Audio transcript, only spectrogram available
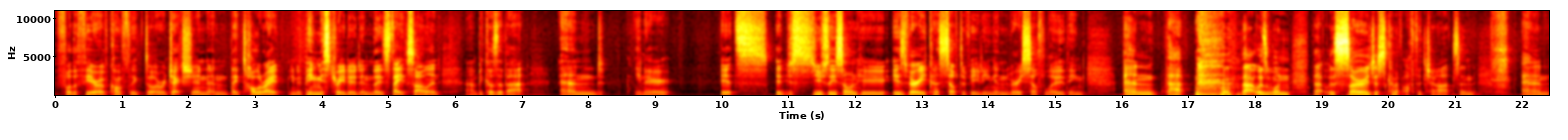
for the fear of conflict or rejection, and they tolerate, you know, being mistreated, and they stay silent uh, because of that. And you know, it's it's just usually someone who is very kind of self-defeating and very self-loathing, and that that was one that was so just kind of off the charts, and and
